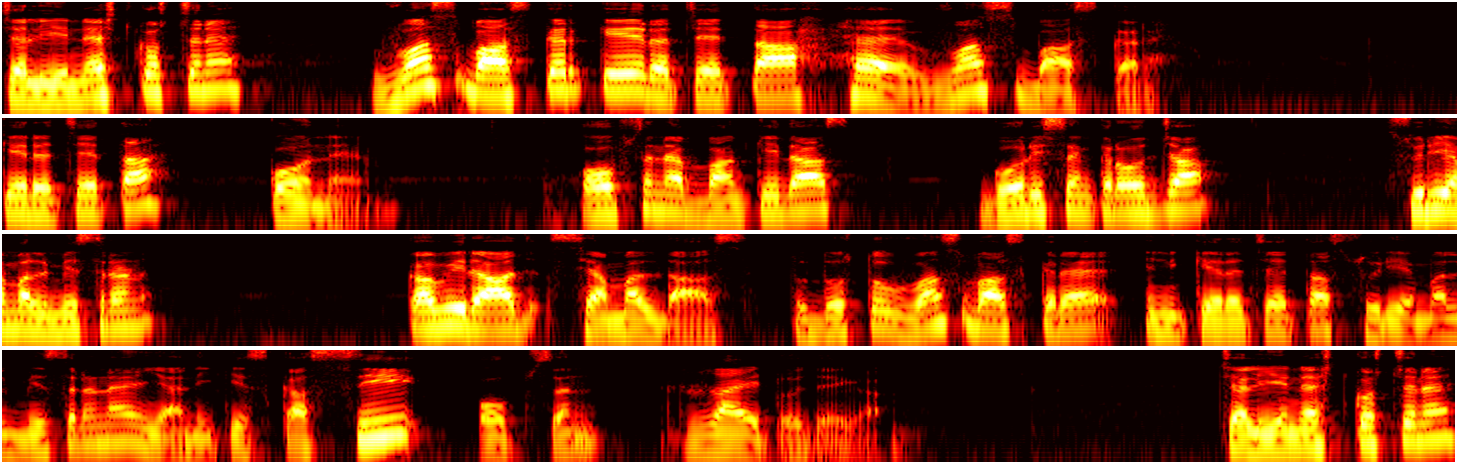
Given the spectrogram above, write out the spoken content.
चलिए नेक्स्ट क्वेश्चन है, वंश भास्कर के रचयिता है, वंश भास्कर के रचयिता कौन है? ऑप्शन है बांकीदास गौरी शंकर ओझा, सूर्यमल मिश्रण कविराज श्यामल दास। तो दोस्तों, वंश भास्कर है इनके रचयिता सूर्यमल मिश्र है, यानी कि इसका सी ऑप्शन राइट हो जाएगा। चलिए नेक्स्ट क्वेश्चन है।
